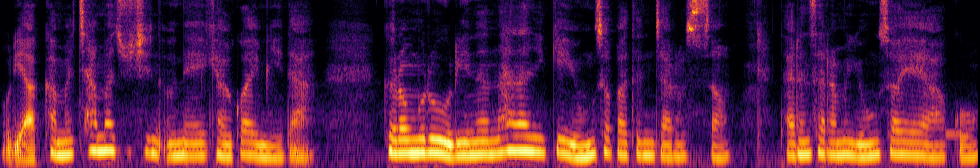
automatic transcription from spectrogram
우리 악함을 참아 주신 은혜의 결과입니다. 그러므로 우리는 하나님께 용서받은 자로서 다른 사람을 용서해야 하고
